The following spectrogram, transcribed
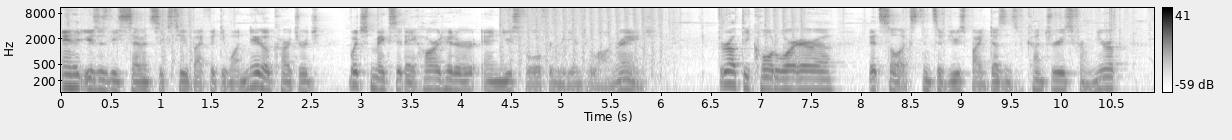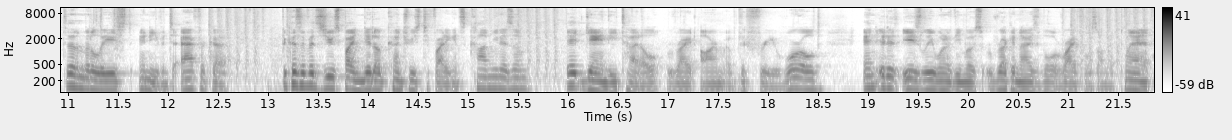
and it uses the 7.62x51 NATO cartridge, which makes it a hard hitter and useful for medium to long range. Throughout the Cold War era, it saw extensive use by dozens of countries from Europe to the Middle East and even to Africa. Because of its use by NATO countries to fight against communism, it gained the title Right Arm of the Free World, and it is easily one of the most recognizable rifles on the planet.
